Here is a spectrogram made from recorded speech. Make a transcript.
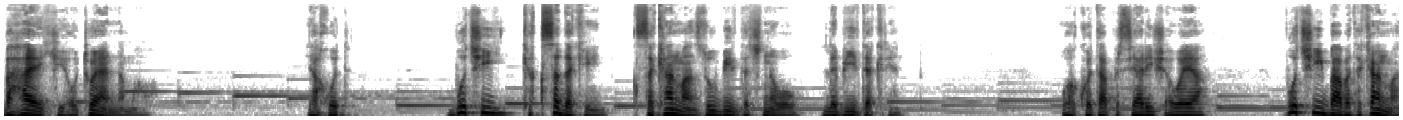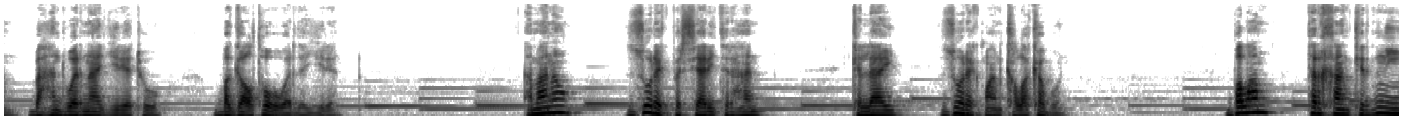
بەهایەکی ئەوتۆیان نەماوە یاخود بۆچی کە قسە دەکەین قسەکانمان زوو بیر دەچنەوە و لە بیر دەکرێن و کۆتا پرسیاریش ئەوەیە بۆچی بابەتەکانمان بە هەند وەرناگیرێت و بە گاڵتەوە وەردەگیرێن ئەمانە و زۆرێک پرسیاری تر هەن کە لای زۆرێکمان کەڵەکە بوون بەڵام تەرخانکردنی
